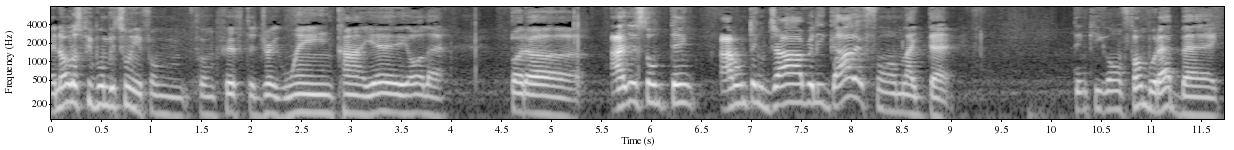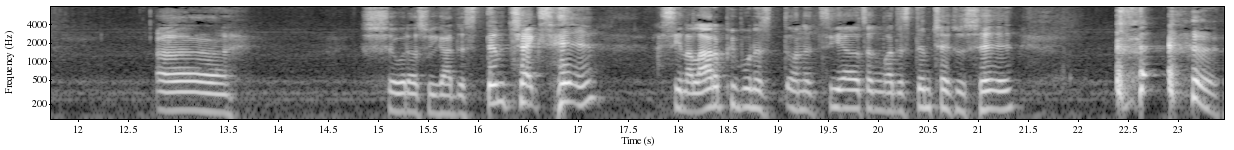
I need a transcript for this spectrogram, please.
and all those people in between, from from Fifth to Drake, Wayne, Kanye, all that. But uh, I just don't think I don't think Ja really got it for him like that. Think he gonna fumble that bag. Uh, Shit, what else we got? The stim checks hitting. I seen a lot of people on the on the TL talking about the stim checks was hitting.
